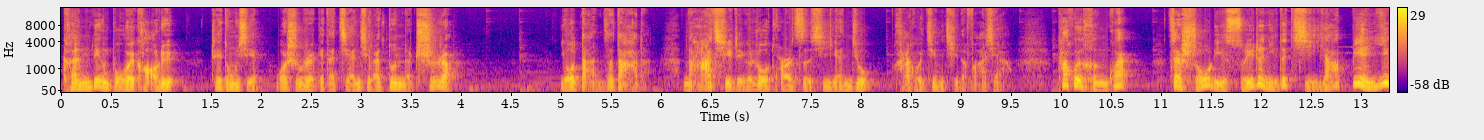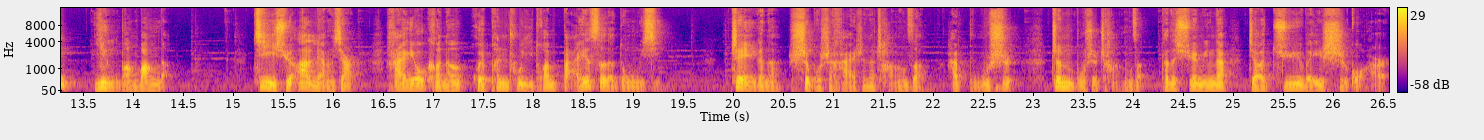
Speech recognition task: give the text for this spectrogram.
肯定不会考虑这东西我是不是给它捡起来炖着吃啊？有胆子大的。拿起这个肉团仔细研究，还会惊奇地发现啊，它会很快在手里随着你的挤压变硬，硬邦邦的。继续按两下，还有可能会喷出一团白色的东西。这个呢，是不是海参的肠子？还不是，真不是肠子。它的学名呢叫居维试管儿，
